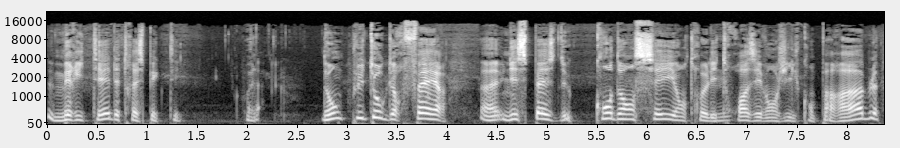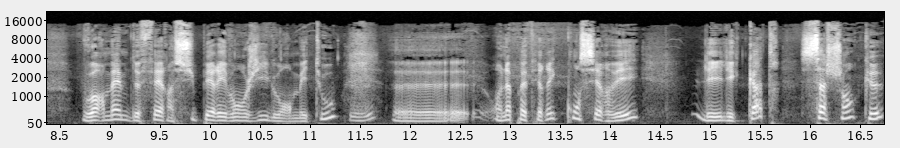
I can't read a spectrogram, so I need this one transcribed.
méritait d'être respectée. Voilà. Donc plutôt que de refaire euh, une espèce de condensé entre les Mhm. trois évangiles comparables, voire même de faire un super évangile où on remet tout, Mhm. euh, on a préféré conserver les, les quatre, sachant que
